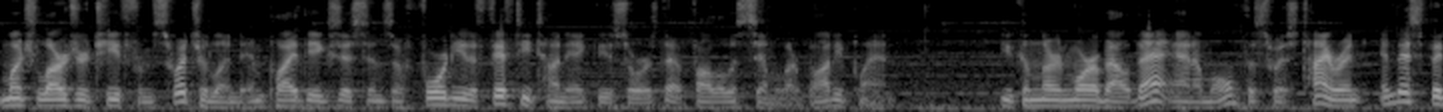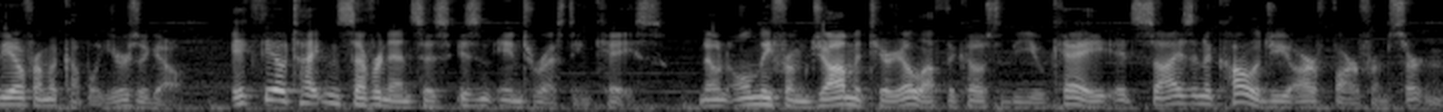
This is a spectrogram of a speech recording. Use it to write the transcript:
Much larger teeth from Switzerland imply the existence of 40 to 50 ton ichthyosaurs that follow a similar body plan. You can learn more about that animal, the Swiss tyrant, in this video from a couple years ago. Ichthyotitan severnensis is an interesting case. Known only from jaw material off the coast of the UK, its size and ecology are far from certain.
